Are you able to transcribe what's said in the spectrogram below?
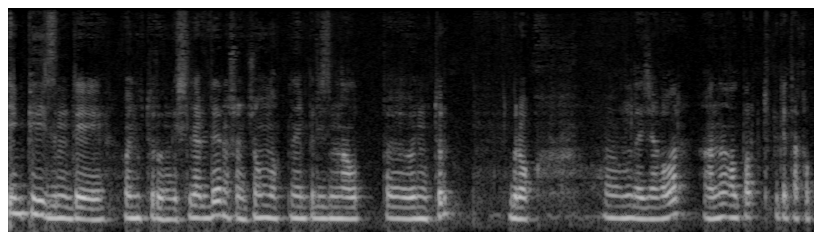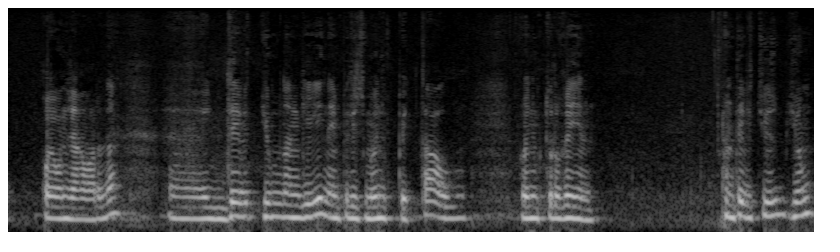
эмпиризмди өнүктүргөн кишилерден ошо джон локтун эмпиризмин алып өнүктүрүп бирок мындай жагы бар. Аны алып барып түпкүгө такап койгон жагы бар да. Дэвид юмдан кийин эмпиризм өнүкпөйт да ал өнүктүрүү кыйын юм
